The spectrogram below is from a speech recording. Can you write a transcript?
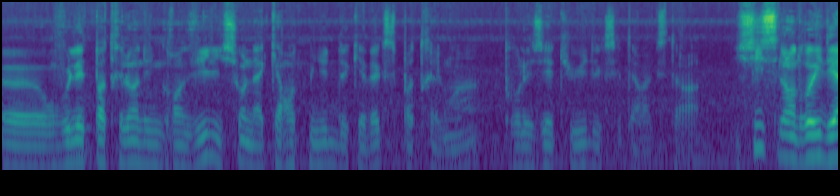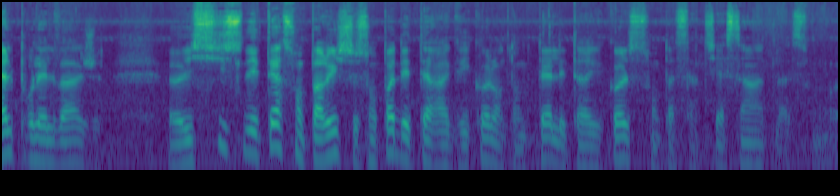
Euh, on voulait être pas très loin d'une grande ville. Ici, on a 40 minutes de Québec, c'est pas très loin pour les études, etc. etc. Ici, c'est l'endroit idéal pour l'élevage. Euh, ici, les terres sont pas riches, ce ne sont pas des terres agricoles en tant que telles. Les terres agricoles sont à Saint-Hyacinthe. Euh,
